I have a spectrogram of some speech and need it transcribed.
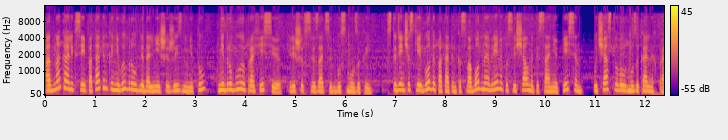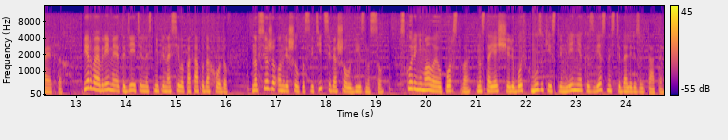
Однако Алексей Потапенко не выбрал для дальнейшей жизни ни ту, ни другую профессию, решив связать судьбу с музыкой. В студенческие годы Потапенко свободное время посвящал написанию песен, участвовал в музыкальных проектах. Первое время эта деятельность не приносила Потапу доходов, но все же он решил посвятить себя шоу-бизнесу. Вскоре немалое упорство, настоящая любовь к музыке и стремление к известности дали результаты.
